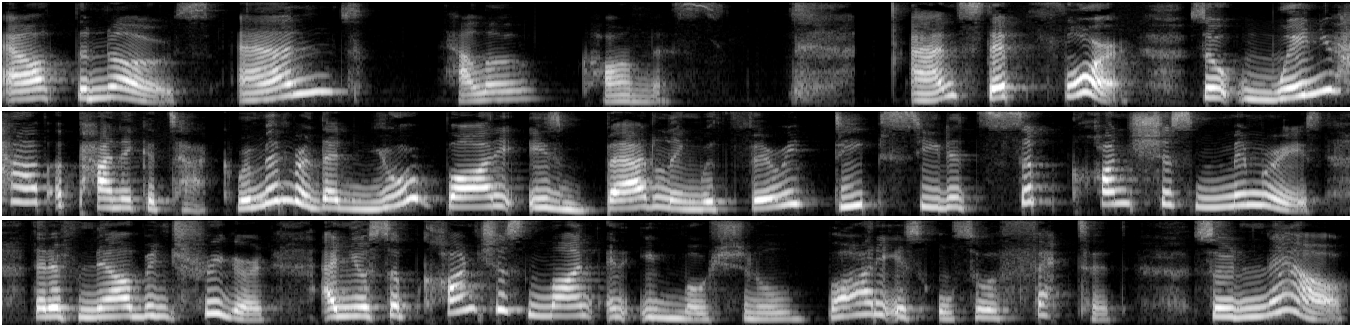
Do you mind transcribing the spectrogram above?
out the nose. And hello calmness. And step four. So, when you have a panic attack, remember that your body is battling with very deep seated subconscious memories that have now been triggered, and your subconscious mind and emotional body is also affected. So, now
